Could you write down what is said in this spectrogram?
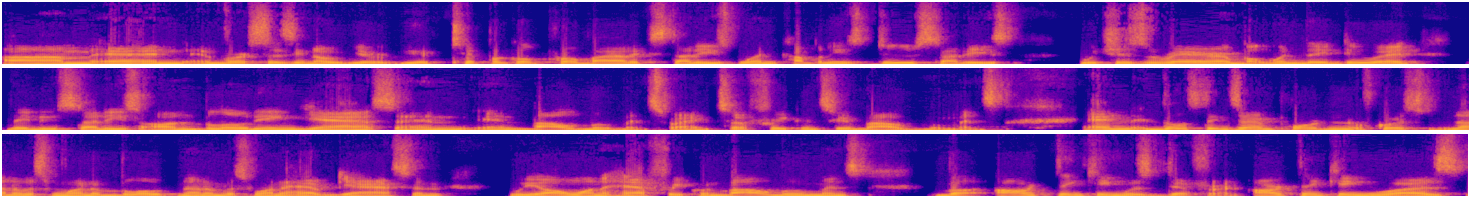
Um, and versus, you know, your, your typical probiotic studies, when companies do studies, which is rare, but when they do it, they do studies on bloating, gas, and, and bowel movements, right? So frequency of bowel movements. And those things are important. Of course, none of us want to bloat, none of us want to have gas, and we all want to have frequent bowel movements. But our thinking was different. Our thinking was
